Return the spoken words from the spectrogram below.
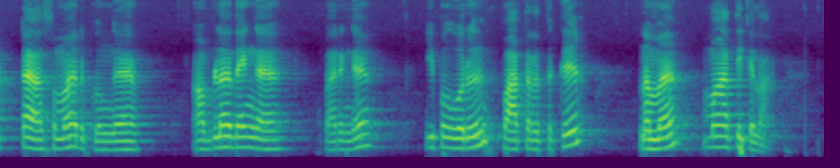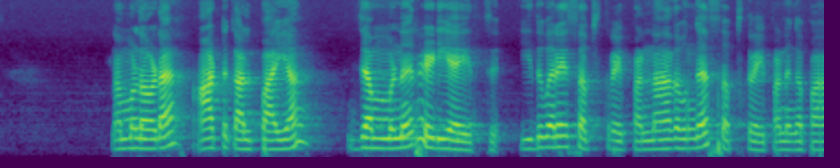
அட்டாசமாக இருக்குங்க. அவ்வளோதேங்க பாருங்கள் இப்போ ஒரு பாத்திரத்துக்கு நம்ம மாற்றிக்கலாம் நம்மளோட ஆட்டுக்கால் பாயா ஜம்முன்னு ரெடி ஆயிடுச்சு இதுவரை சப்ஸ்கிரைப் பண்ணாதவங்க சப்ஸ்கிரைப் பண்ணுங்கப்பா.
